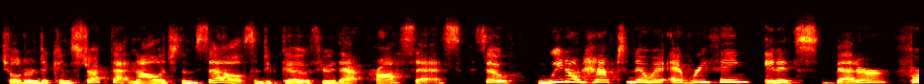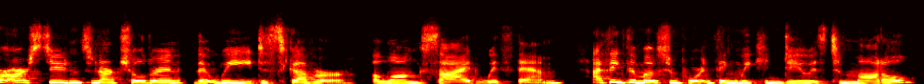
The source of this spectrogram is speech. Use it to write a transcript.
children to construct that knowledge themselves and to go through that process. So we don't have to know everything, and it's better for our students and our children that we discover alongside with them. I think the most important thing we can do is to model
